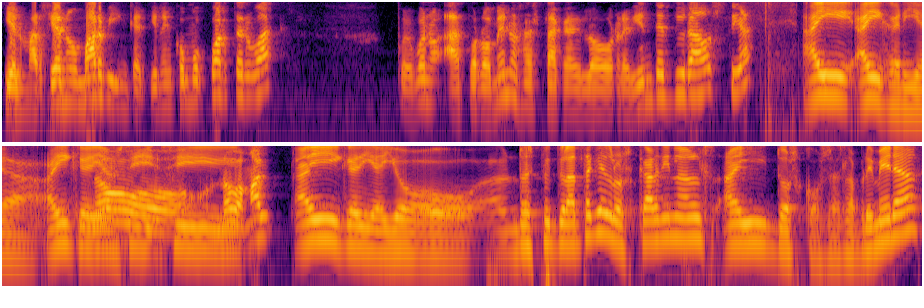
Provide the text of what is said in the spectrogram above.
y el marciano Marvin que tienen como quarterback, pues bueno, a, por lo menos hasta que lo revienten de una hostia. Ahí, ahí quería, ahí quería, no, sí, sí. No va mal. Ahí quería yo. Respecto al ataque de los Cardinals, hay dos cosas. La primera,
